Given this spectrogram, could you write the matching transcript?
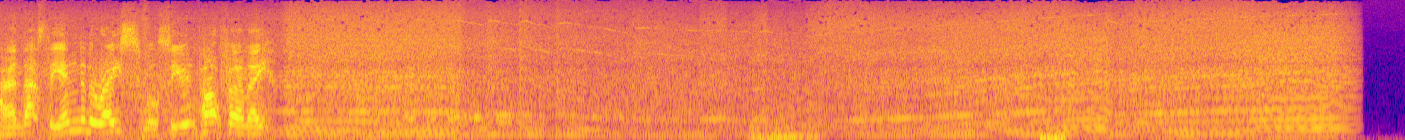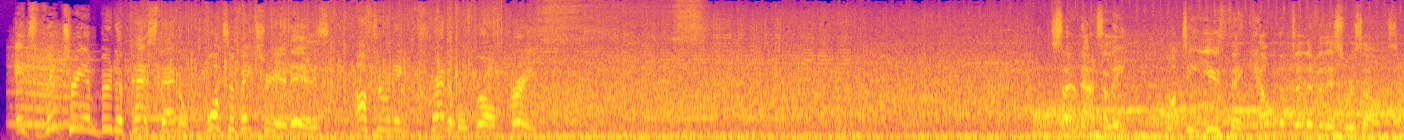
And that's the end of the race. We'll see you in Parc Ferme. It's victory in Budapest then, and what a victory it is after an incredible Grand Prix. So Natalie, what do you think helped them deliver this result?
